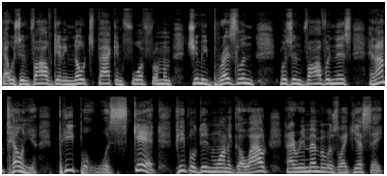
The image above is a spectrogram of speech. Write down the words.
that was involved getting notes back and forth from him. Jimmy Breslin was involved in this, and I'm telling you, people was scared. People didn't want to go out, and I remember it was like yesterday.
